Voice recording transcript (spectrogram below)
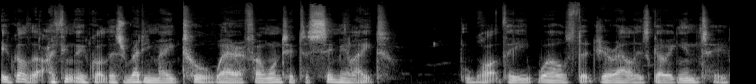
You've got, the, I think they've got this ready made tool where if I wanted to simulate what the worlds that Jirel is going into,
